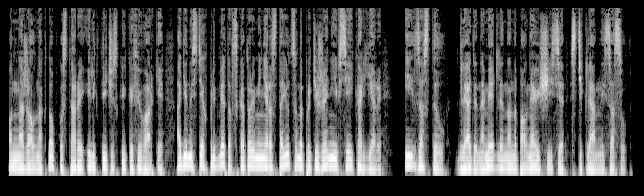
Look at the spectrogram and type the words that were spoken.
Он нажал на кнопку старой электрической кофеварки, один из тех предметов, с которыми не расстаются на протяжении всей карьеры, и застыл, глядя на медленно наполняющийся стеклянный сосуд.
